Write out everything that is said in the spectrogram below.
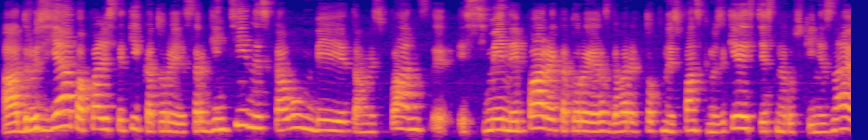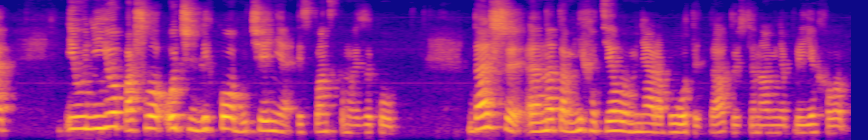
А друзья попались такие, которые с Аргентины, с Колумбии, там, испанцы, семейные пары, которые разговаривают только на испанском языке, естественно, русский не знают. И у нее пошло очень легко обучение испанскому языку. Дальше она там не хотела у меня работать, да, то есть она у меня приехала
